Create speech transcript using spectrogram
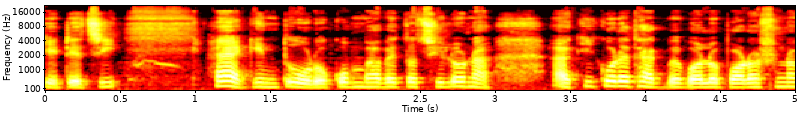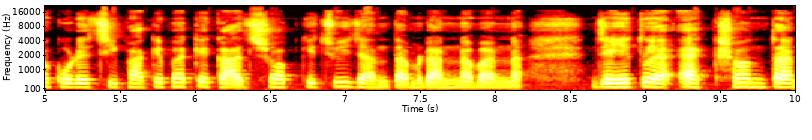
কেটেছি। হ্যাঁ কিন্তু ওরকমভাবে তো ছিল না। কি করে থাকবে বলো? পড়াশোনা করেছি, ফাঁকে ফাঁকে কাজ সব কিছুই জানতাম রান্না বান্না যেহেতু এক সন্তান,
